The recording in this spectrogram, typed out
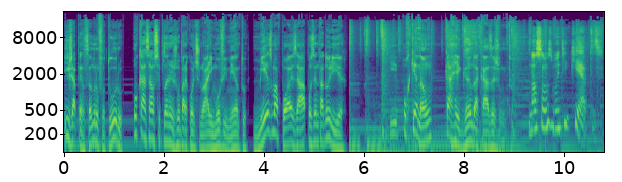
E já pensando no futuro, o casal se planejou para continuar em movimento mesmo após a aposentadoria. E por que não carregando a casa junto? Nós somos muito inquietos.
